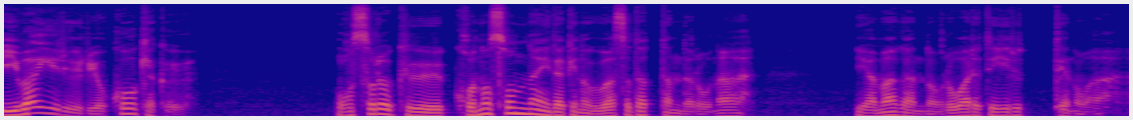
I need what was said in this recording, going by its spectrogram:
いわゆる旅行客。おそらくこの村内だけの噂だったんだろうな。山が呪われているってのは。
